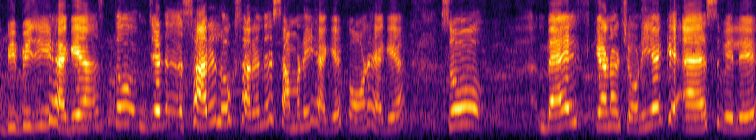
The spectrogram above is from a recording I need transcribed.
ਬੀਬੀ ਜੀ ਹੈਗੇ ਆ ਤਾਂ ਜਿਹੜੇ ਸਾਰੇ ਲੋਕ ਸਾਰਿਆਂ ਦੇ ਸਾਹਮਣੇ ਹੀ ਹੈਗੇ ਆ, ਕੌਣ ਹੈਗੇ ਆ। ਸੋ ਮੈਂ ਕਹਿਣਾ ਚਾਹੁੰਦੀ ਹਾਂ ਕਿ ਇਸ ਵੇਲੇ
